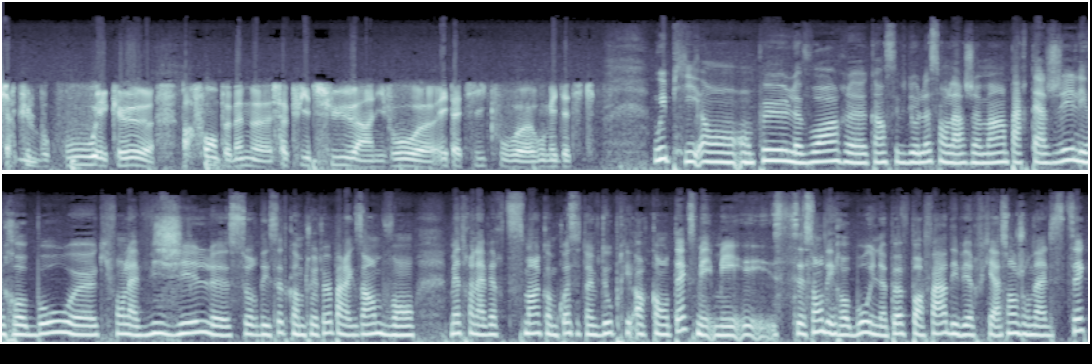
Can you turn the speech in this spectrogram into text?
circule beaucoup et que parfois on peut même s'appuyer dessus à un niveau étatique ou médiatique. Oui, puis on, peut le voir euh, quand ces vidéos-là sont largement partagées. Les robots euh, qui font la vigile euh, sur des sites comme Twitter, par exemple, vont mettre un avertissement comme quoi c'est une vidéo pris hors contexte, mais, mais ce sont des robots, ils ne peuvent pas faire des vérifications journalistiques.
